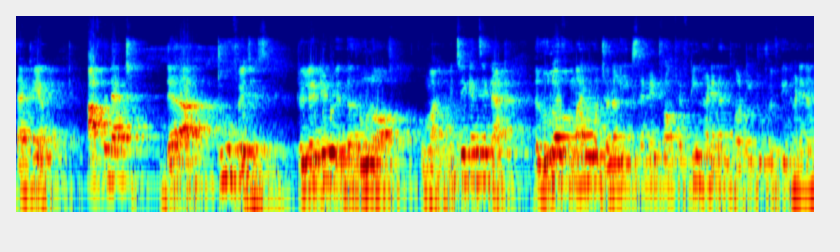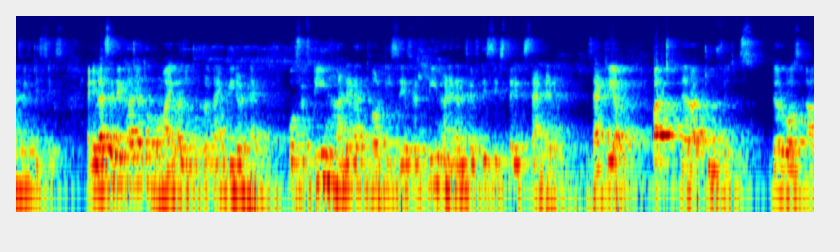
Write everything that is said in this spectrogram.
That clear after that there are two phases related with the rule of Humayun means you can say that the rule of Humayun was generally extended from 1530 to 1556 यानी वैसे देखा जाए तो हुमायूं का जो टोटल टाइम पीरियड है वो 1530 से 1556 तक एक्सटेंडेड है is that clear but there are two phases there was a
